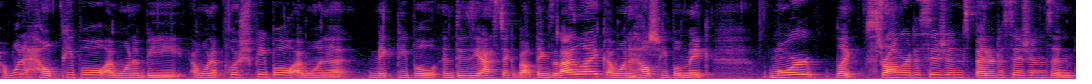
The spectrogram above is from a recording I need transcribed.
I want to help people. I want to be, I want to push people. I want to make people enthusiastic about things that I like. I want to Yes. help people make more, like, stronger decisions, better decisions. And,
